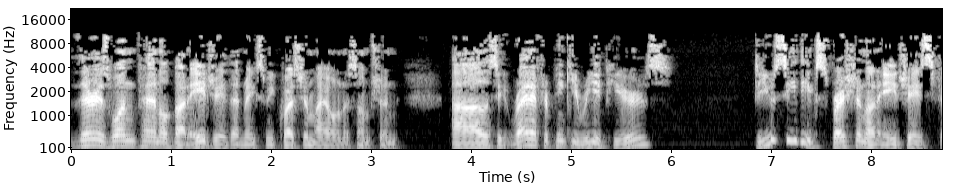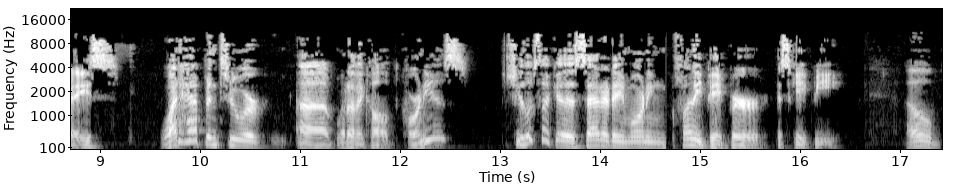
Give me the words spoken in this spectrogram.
There is one panel about AJ that makes me question my own assumption. Uh, let's see. Right after Pinkie reappears, do you see the expression on AJ's face? What happened to her, uh, what are they called? Corneas? She looks like a Saturday morning funny paper escapee. Oh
